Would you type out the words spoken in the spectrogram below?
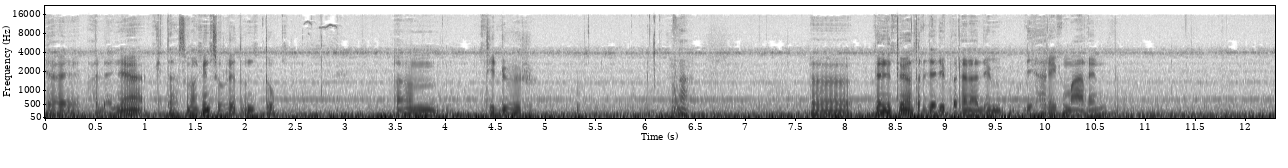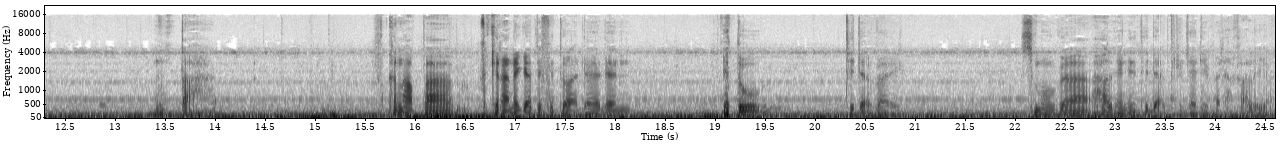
ya adanya kita semakin sulit untuk um, tidur. Nah uh, dan itu yang terjadi pada Nadim di hari kemarin entah kenapa pikiran negatif itu ada dan itu tidak baik. Semoga hal ini tidak terjadi pada kalian.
